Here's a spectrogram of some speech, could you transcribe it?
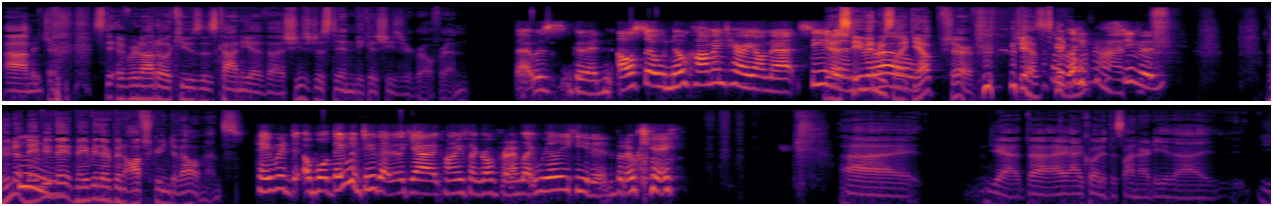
Um, St- Ronaldo accuses Connie of uh, she's just in because she's your girlfriend. That was good. Also, no commentary on that. Steven. yeah, Steven was like, "Yep, sure." yeah, Steven. Like. Steven. Who knows? Maybe Hmm. they maybe there've been off-screen developments. They would, uh, well, they would do that. Like, yeah, Connie's my girlfriend. I'm like, really heated, but okay. Uh, yeah, the, I, I quoted this line already. Uh, you,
